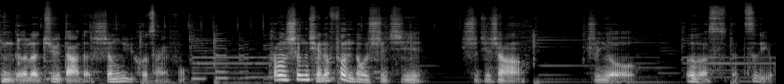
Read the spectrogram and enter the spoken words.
赢得了巨大的声誉和财富。他们生前的奋斗时期，实际上只有饿死的自由。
